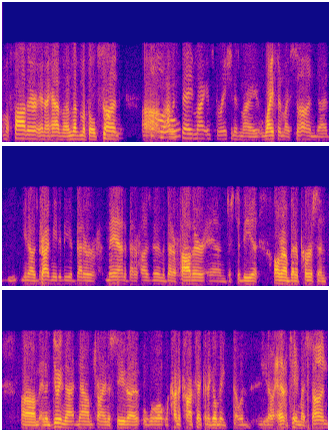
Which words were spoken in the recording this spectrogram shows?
I'm a father and I have an 11 month old son, um, I Oh. would say my inspiration is my wife and my son that you know drive me to be a better man, a better husband, a better father, and just to be a all around better person. Um, and in doing that, now I'm trying to see that well, what kind of content can I go make that would you know entertain my son.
